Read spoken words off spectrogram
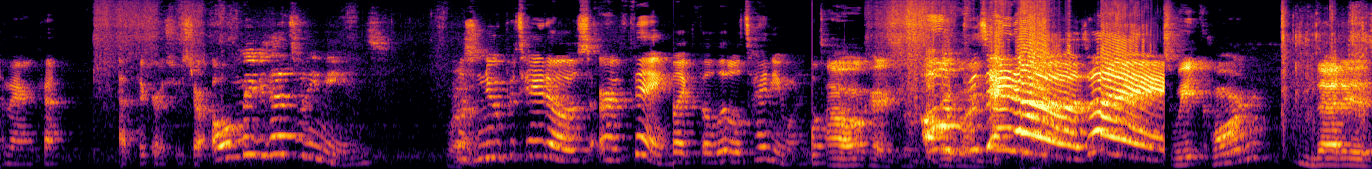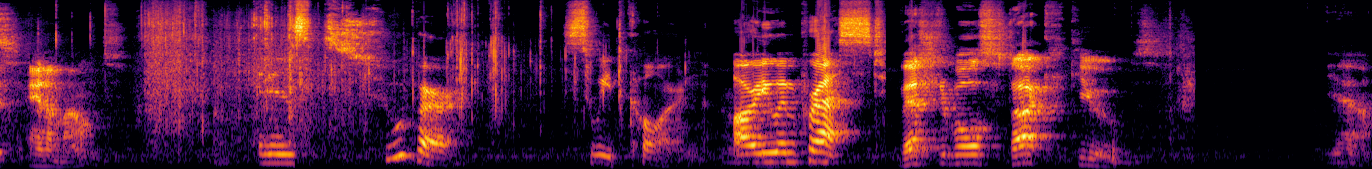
America at the grocery store. Oh, maybe that's what he means. Because new potatoes are a thing, like the little tiny ones. Oh, okay. So a Oh, potatoes! Right! Sweet corn. That is an amount. It is super sweet corn. Are you mm. impressed? Vegetable stock cubes. Yeah.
